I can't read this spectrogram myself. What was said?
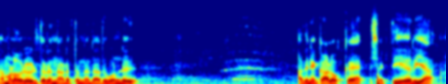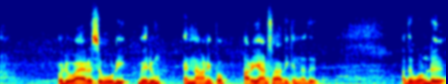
നമ്മൾ ഓരോരുത്തരും നടത്തുന്നത്. അതുകൊണ്ട് അതിനേക്കാളൊക്കെ ശക്തിയേറിയ ഒരു വൈറസ് കൂടി വരും എന്നാണിപ്പോൾ അറിയാൻ സാധിക്കുന്നത്. അതുകൊണ്ട്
